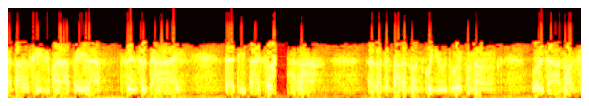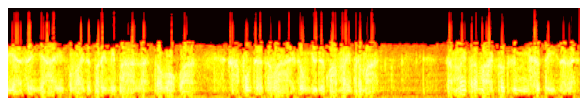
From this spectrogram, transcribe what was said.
มาตั้ง 45 ปีแล้วคืนสุดท้ายแต่ที่ใต้ต้นสาระแต่ตอนนั้นพระอานนท์ก็อยู่ด้วยกำลังพระเจ้านอนสีหสายใหญ่กำลังจะปรินิพพานแล้วก็บอกว่าพวกเธอทั้งหลายจงอยู่ด้วยความไม่ประมาทแต่ไม่ประมาทก็คือมีสตินั่นแหละ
